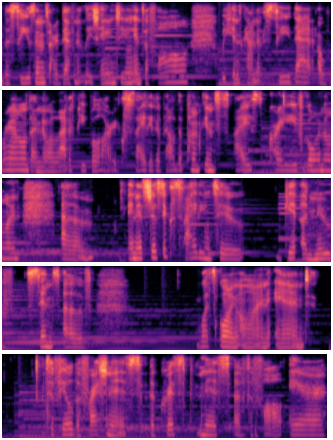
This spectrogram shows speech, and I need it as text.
the seasons are definitely changing into fall. We can kind of see that around. I know a lot of people are excited about the pumpkin spice crave going on. Um, and it's just exciting to get a new sense of what's going on and to feel the freshness, the crispness of the fall air.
